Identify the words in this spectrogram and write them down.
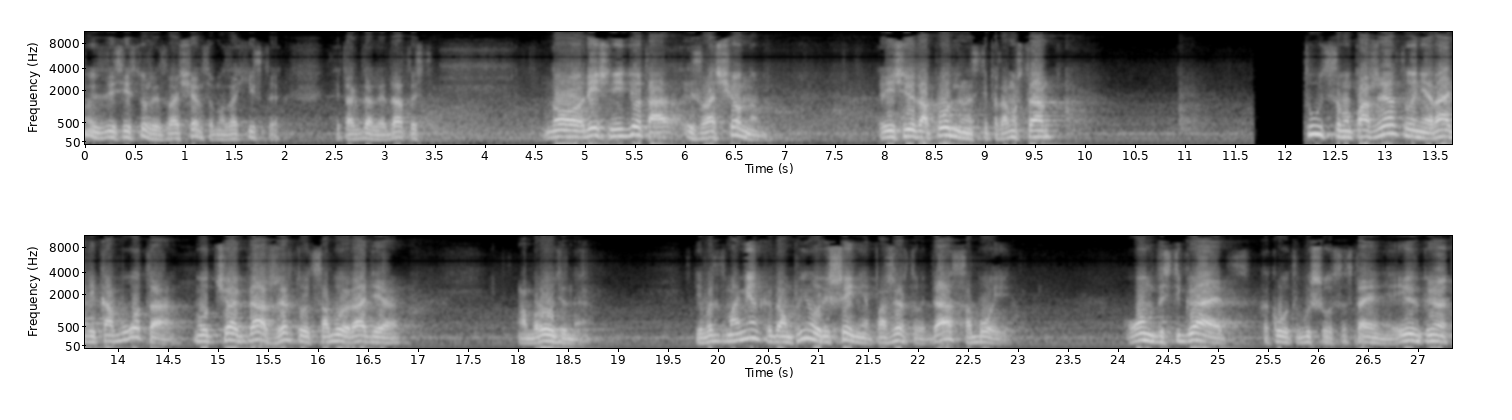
Ну, здесь есть тоже извращенцы, мазохисты и так далее, да, то есть, но речь не идет о извращенном, речь идет о подлинности, потому что суть самопожертвования ради кого-то, ну вот человек, да, жертвует собой ради там, Родины. И в этот момент, когда он принял решение пожертвовать, да, собой, он достигает какого-то высшего состояния. Или, например,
